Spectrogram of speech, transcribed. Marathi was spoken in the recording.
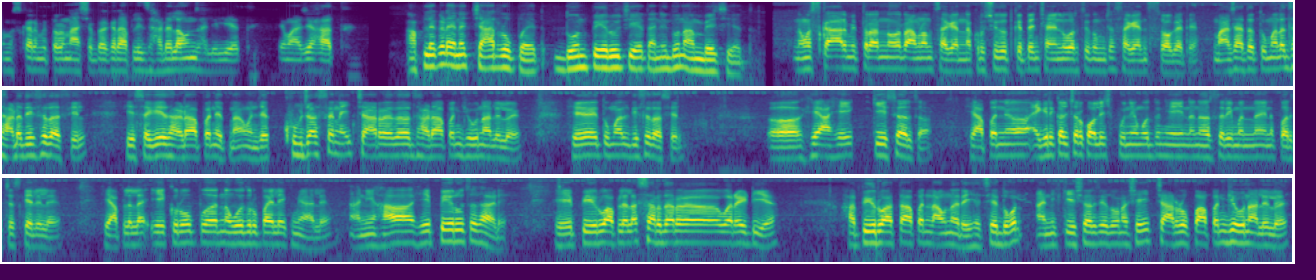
नमस्कार मित्रांनो अशा प्रकारे आपली झाडं लावून झालेली आहेत. हे माझे हात. आपल्याकडे आहे ना चार रोपं आहेत. दोन पेरूची आहेत आणि दोन आंब्याची आहेत. नमस्कार मित्रांनो रामराम सगळ्यांना. कृषी दूध केतन चॅनलवरती तुमच्या सगळ्यांचं स्वागत आहे. माझ्या हातात तुम्हाला झाडं दिसत असतील. ही सगळी झाडं आपण आहेत ना म्हणजे खूप जास्त नाही चार झाडं आपण घेऊन आलेलो आहे. हे तुम्हाला दिसत असेल. हे आहे केसरचं. हे आपण ॲग्रिकल्चर कॉलेज पुणेमधून हे न नर्सरीमधनं आहे ना परचेस केलेलं आहे. हे आपल्याला एक रोप नव्वद रुपयाला एक मिळालं. आहे आणि हा हे पेरूचं झाड आहे. हे पेरू आपल्याला सरदार व्हरायटी आहे. हा पेरू आता आपण लावणार आहे. ह्याचे दोन आणि केशरचे दोन असे चार रोपं आपण घेऊन आलेलो आहे.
